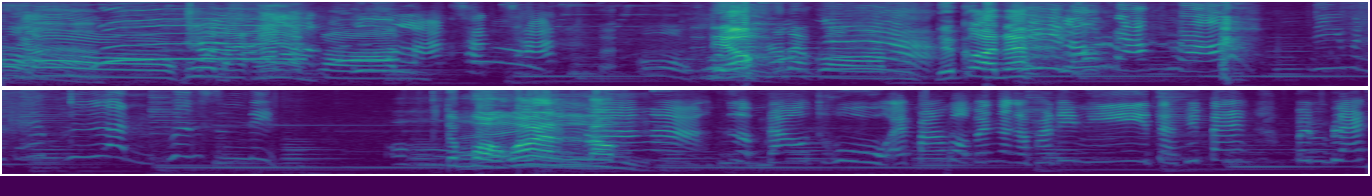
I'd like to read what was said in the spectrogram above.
โอ้โหคู่รักฆาตกผู้รรักชัดโอ้โหเดี๋ยวฆาตกรเดี๋ยวก่อนนะนี่เรารักรักนี่มันแค่เพื่อนเพื่อนสนิทโโหจะบอกว่าๆเรา ปางอะเกือบเดาถูกไอ้ปางบอกเป็นจักรพรรดินีแต่พี่แป้งเป็นแบล็ก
